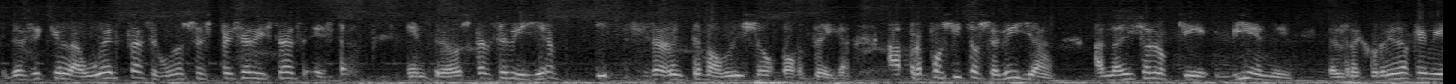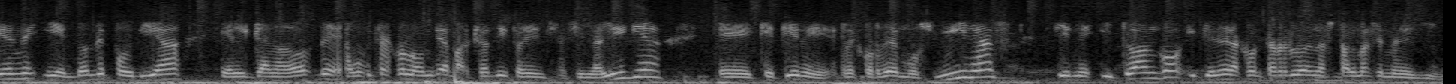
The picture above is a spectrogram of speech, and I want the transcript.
Es decir, que la vuelta, según los especialistas, está entre Oscar Sevilla y precisamente Mauricio Ortega. A propósito, Sevilla analiza lo que viene, el recorrido que viene y en dónde podría el ganador de la Vuelta Colombia marcar diferencias. En la línea eh, que tiene, recordemos, Minas, tiene Ituango y tiene la contrarreloj en Las Palmas en Medellín.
